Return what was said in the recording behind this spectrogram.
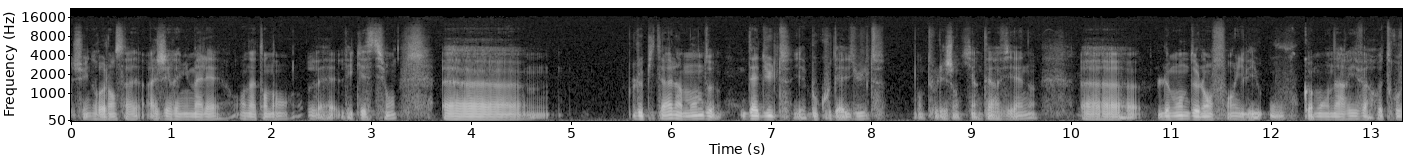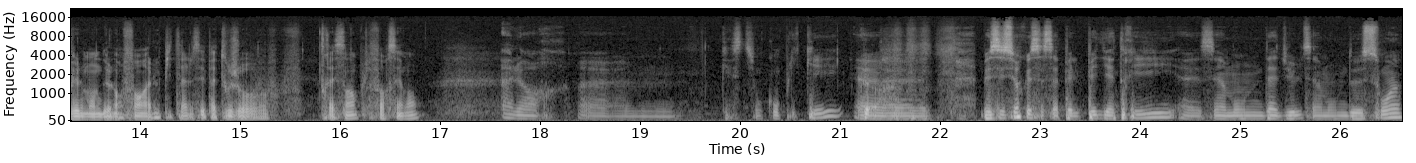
J'ai une relance à, Jérémy Mallet en attendant les questions. Euh, l'hôpital, un monde d'adultes. Il y a beaucoup d'adultes dans tous les gens qui interviennent. Euh, le monde de l'enfant, il est où? Comment on arrive à retrouver le monde de l'enfant à l'hôpital? C'est pas toujours très simple, forcément. Alors, euh, question compliquée. mais c'est sûr que ça s'appelle pédiatrie. c'est un monde d'adultes, c'est un monde de soins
